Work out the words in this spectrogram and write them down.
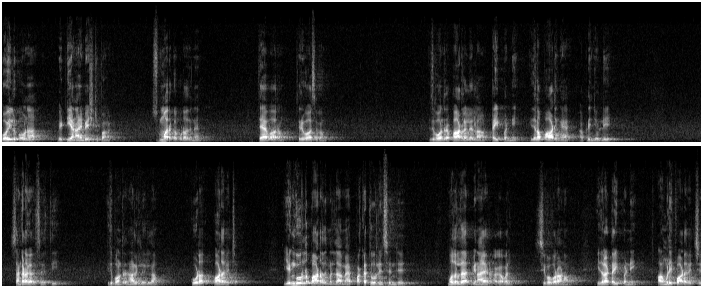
கோயிலுக்கு போனால் வெட்டியாக நாயம் பேசிட்டு இருப்பாங்க. சும்மா இருக்கக்கூடாதுன்னு தேவாரம் திருவாசகம் இது போன்ற பாடல்கள் எல்லாம் டைப் பண்ணி இதெல்லாம் பாடுங்க அப்படின்னு சொல்லி சங்கடகர சதுர்த்தி இது போன்ற நாள்களெல்லாம் கூட பாட வச்சேன் எங்கள் ஊரில் பாடுறதும் இல்லாமல் பக்கத்து ஊர்லேயும் செஞ்சு முதல்ல விநாயகர் அகவல் சிவபுராணம் இதெல்லாம் டைப் பண்ணி அவங்களையும் பாட வச்சு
